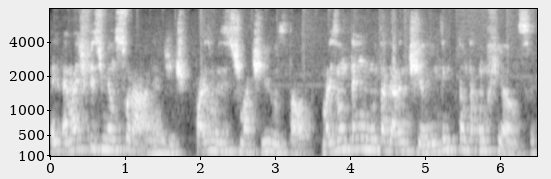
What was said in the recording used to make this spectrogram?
é, é, mais difícil de mensurar, né? A gente faz umas estimativas e tal, mas não tem muita garantia, não tem tanta confiança.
